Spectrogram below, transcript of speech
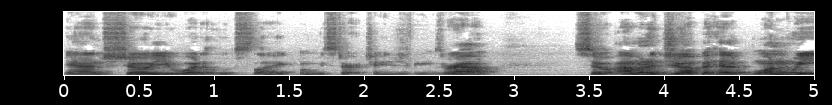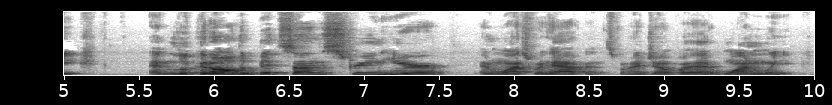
and show you what it looks like when we start changing things around. So I'm going to jump ahead one week and look at all the bits on the screen here and watch what happens when I jump ahead one week.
